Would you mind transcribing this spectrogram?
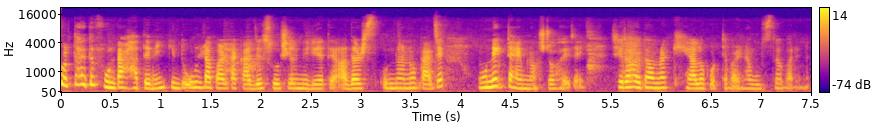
করতে হয়তো ফোনটা হাতে নেই, কিন্তু উল্টাপাল্টা কাজে সোশ্যাল মিডিয়াতে আদার্স অন্যান্য কাজে অনেক টাইম নষ্ট হয়ে যায়। সেটা হয়তো আমরা খেয়ালও করতে পারি না, বুঝতেও পারি না।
